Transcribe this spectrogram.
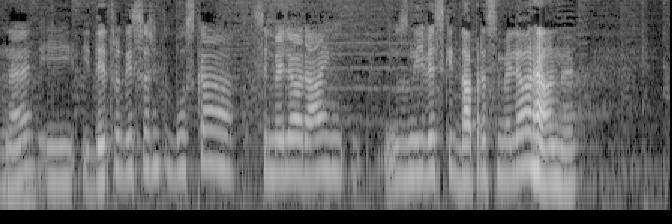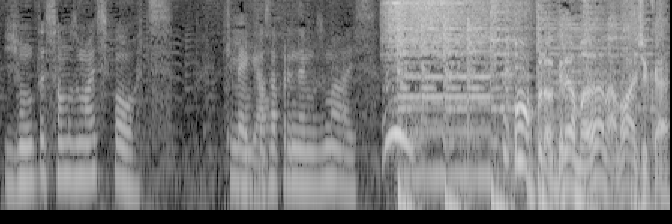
uhum. né? E, e, dentro disso a gente busca se melhorar em, nos níveis que dá para se melhorar, né? Juntas somos mais fortes. Que legal. Juntas aprendemos mais. O programa Analógica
